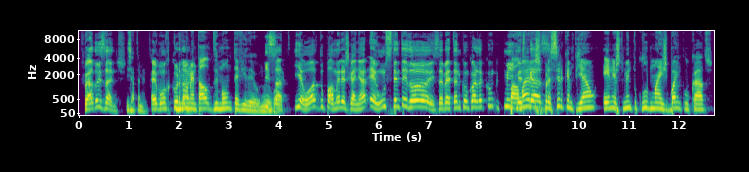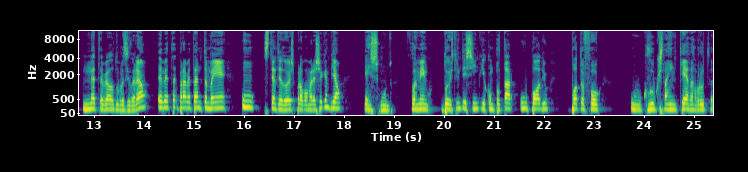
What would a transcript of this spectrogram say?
que foi há dois anos. Exatamente. É bom recordar. Monumental de Montevideo, no Uruguai. Exato. E a odd do Palmeiras ganhar é 1,72. A Betano concorda com, comigo neste Palmeiras, caso. para ser campeão, é neste momento o clube mais bem colocado na tabela do Brasileirão. A Beta- para a Betano também é 1,72 para o Palmeiras ser campeão. E em segundo, Flamengo 2,35 e a completar o pódio, Botafogo, o clube que está em queda bruta,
